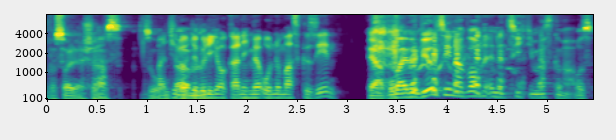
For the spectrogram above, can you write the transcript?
was soll der Scheiß? So, Manche Leute ähm, will ich auch gar nicht mehr ohne Maske sehen. Ja, wobei, wenn wir uns sehen am Wochenende, ziehe ich die Maske mal aus.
